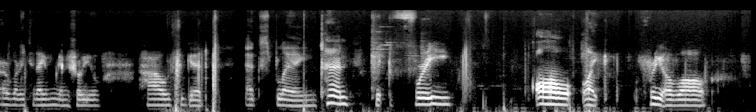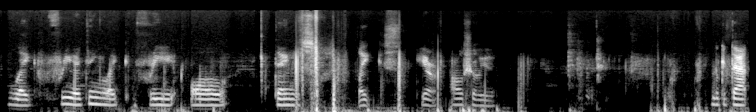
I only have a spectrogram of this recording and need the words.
everybody today I'm gonna show you how to get X Plane 10 with free all like free of all like free I think like free all things like here I'll show you. Look at that.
